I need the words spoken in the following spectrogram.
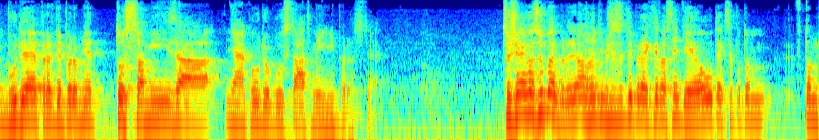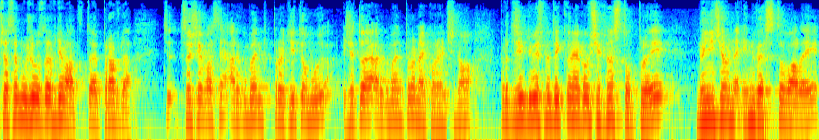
bude pravděpodobně to samý za nějakou dobu stát míní prostě. Což je jako super, protože ono tím, že se ty projekty vlastně dějou, tak se potom v tom čase můžou zlevňovat. To je pravda. Což je vlastně argument proti tomu, že to je argument pro nekonečno, protože kdybychom teď jako všechno stopli, do ničeho neinvestovali,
